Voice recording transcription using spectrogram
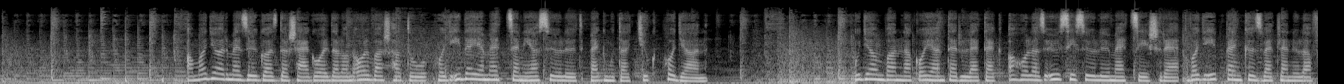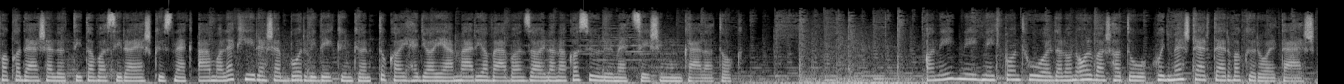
A magyar mezőgazdaság oldalon olvasható, hogy ideje metszeni a szőlőt, megmutatjuk, hogyan. Ugyan vannak olyan területek, ahol az őszi szőlőmetszésre, vagy éppen közvetlenül a fakadás előtti tavaszira esküsznek, ám a leghíresebb borvidékünkön, Tokajhegy alján már javában zajlanak a szőlőmetszési munkálatok. A 444.hu oldalon olvasható, hogy mesterterv a köroltás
